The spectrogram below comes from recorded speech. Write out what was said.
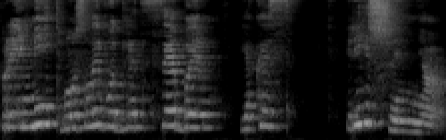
Прийміть, можливо, для себе якесь рішення,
